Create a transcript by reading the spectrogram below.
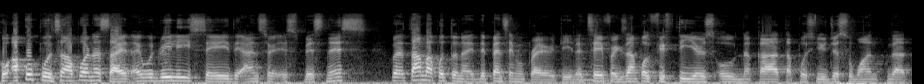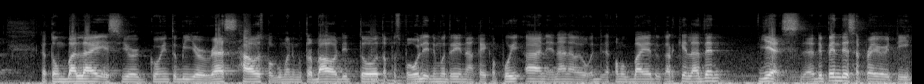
kung ako po sa ako na side, I would really say the answer is business. But tama po to na, it depends sa imong priority. Let's say for example, 50 years old na ka tapos you just want that katong balay is you're going to be your rest house pag mo trabaho dito tapos pauli nimo diri na kay kapuy-an inana wala na ka magbayad og arkila then yes uh, depende sa priority.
